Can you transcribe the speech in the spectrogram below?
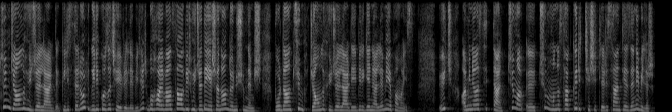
Tüm canlı hücrelerde gliserol glikoza çevrilebilir. Bu hayvansal bir hücrede yaşanan dönüşüm demiş. Buradan tüm canlı hücreler diye bir genelleme yapamayız. 3. Amino asitten tüm e, tüm monosakkarit çeşitleri sentezlenebilir.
